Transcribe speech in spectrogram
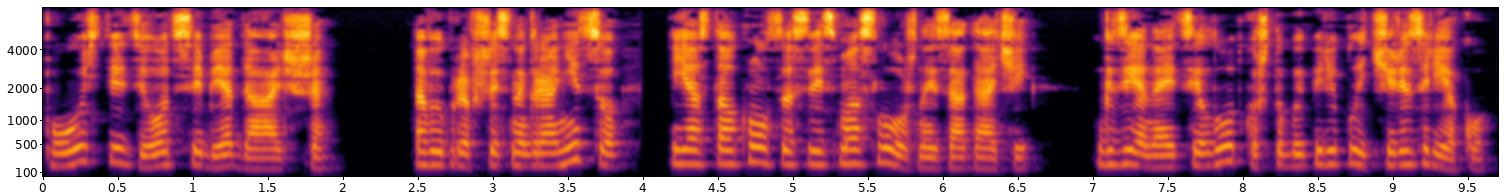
пусть идет себе дальше. Выбравшись на границу, я столкнулся с весьма сложной задачей. Где найти лодку, чтобы переплыть через реку?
